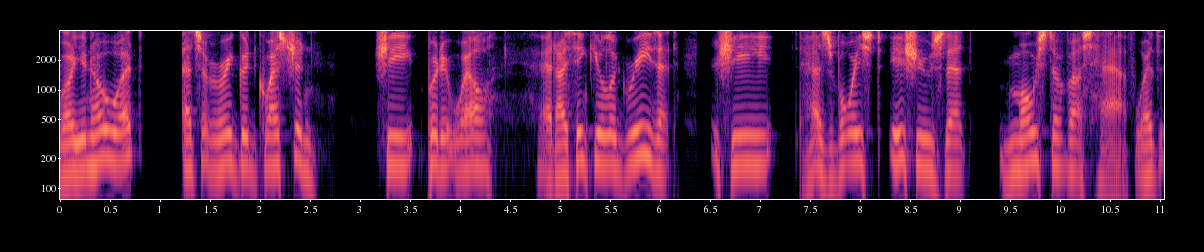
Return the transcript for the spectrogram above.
Well, you know what? That's a very good question. She put it well, and I think you'll agree that she has voiced issues that most of us have, whether,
